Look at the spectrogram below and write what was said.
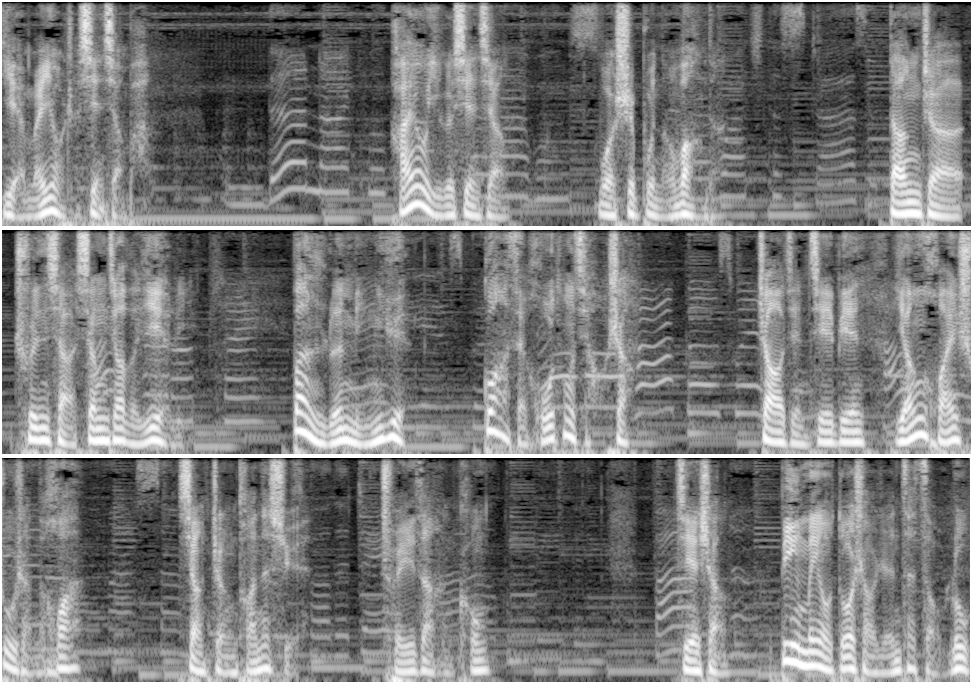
也没有这现象吧？还有一个现象，我是不能忘的。当着春夏相交的夜里，半轮明月挂在胡同角上，照见街边杨槐树上的花。像整团的雪，垂在暗空。街上并没有多少人在走路，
